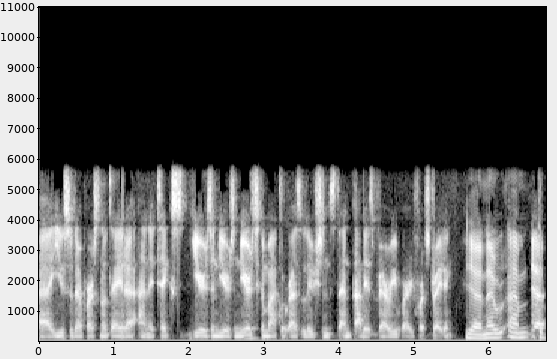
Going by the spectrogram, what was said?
uh, use of their personal data and it takes years and years and years to come back with resolutions, then that is very very frustrating. Yeah. Now, um, yeah. the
